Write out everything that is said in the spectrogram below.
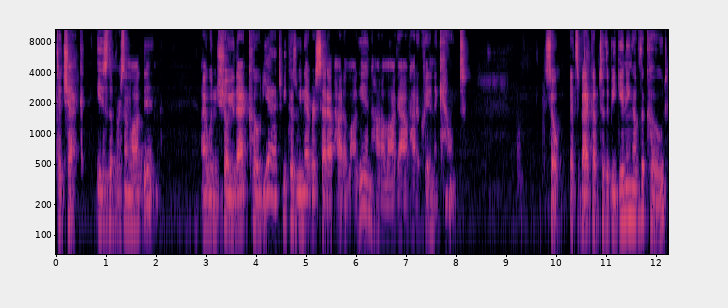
to check, is the person logged in? I wouldn't show you that code yet, because we never set up how to log in, how to log out, how to create an account. So let's back up to the beginning of the code.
